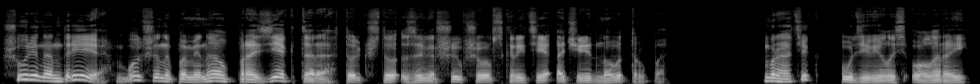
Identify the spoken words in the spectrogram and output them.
Шурин Андрея больше напоминал прозектора, только что завершившего вскрытие очередного трупа. «Братик», — удивилась Ола Рэй, —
